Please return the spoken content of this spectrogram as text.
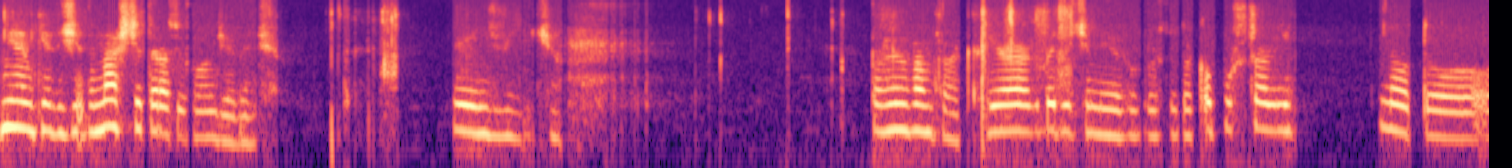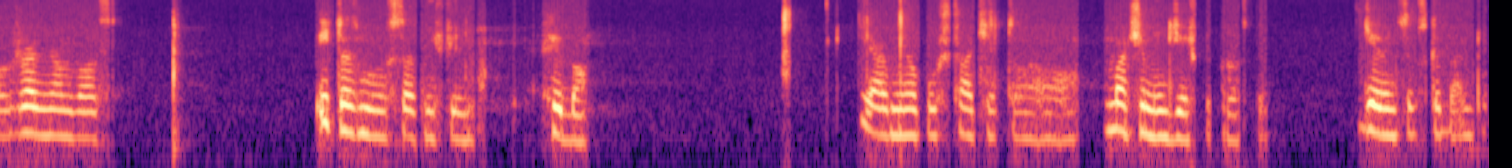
Miałem kiedyś 11, teraz już mam 9. Więc widzicie. Powiem wam tak, jak będziecie mnie po prostu tak opuszczali, no to żegnam was. I to jest mój ostatni film. Chyba. Jak mnie opuszczacie, to macie mnie gdzieś po prostu. 9 subskrybentów.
